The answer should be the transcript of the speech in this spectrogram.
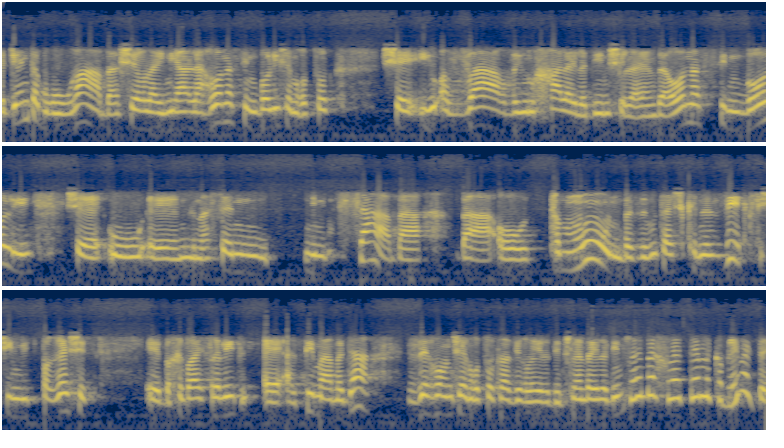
אג'נדה ברורה באשר לעניין, להון הסימבולי שהן רוצות שיועבר ויונחה לילדים שלהם, וההון הסימבולי שהוא אה, למעשה נמצא ב... או טמון בזהות האשכנזית, כפי שהיא מתפרשת אה, בחברה הישראלית אה, על פי מעמדה, זה הון שהן רוצות להעביר לילדים שלהם, והילדים שלהם בהחלט מקבלים את זה.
